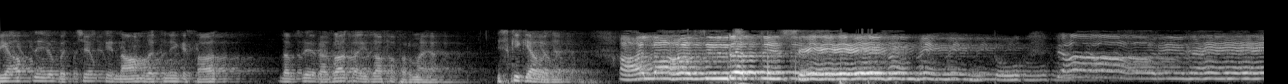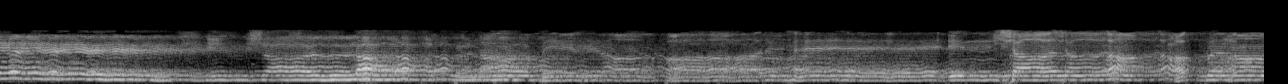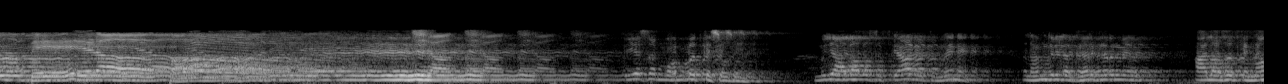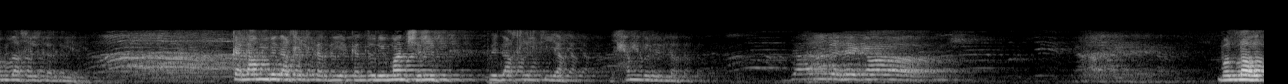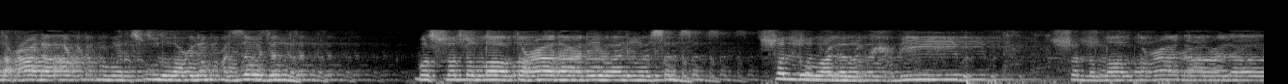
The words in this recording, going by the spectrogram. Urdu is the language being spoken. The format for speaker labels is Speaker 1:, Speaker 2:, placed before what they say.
Speaker 1: ابھی آپ نے جو بچوں کے نام رکھنے کے ساتھ لفظ رضا کا اضافہ فرمایا، اس کی کیا وجہ؟ ہے
Speaker 2: اعلی حضرت سے ہمیں تو پیار ہے۔ انشاءاللہ اپنا
Speaker 1: بیڑا پار ہے۔ انشاءاللہ اپنا بیڑا پار ہے۔
Speaker 2: سب محبت کے سودے ہیں۔ مجھے اعلیٰ حضرت سے پیار ہے تو میں نے الحمدللہ گھر گھر میں اعلیٰ حضرت کے نام داخل کر دیے۔ کلام بھی داخل کر دیے کنزول ایمان شریف بھی داخل کیا۔ الحمدللہ۔ جاری رہے گا۔ والله تعالى أعلم ورسوله أعلم عز وجل وصلى الله تعالى عليه وآله وسلم صلوا على الحبيب صلى الله تعالى على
